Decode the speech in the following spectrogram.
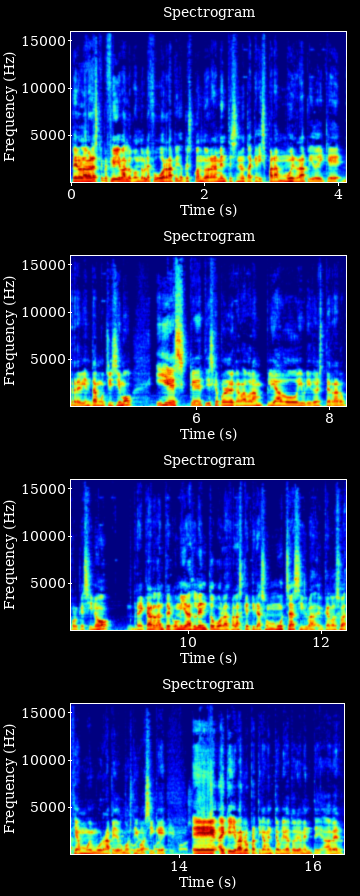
Pero la verdad es que prefiero llevarlo con doble fuego rápido Que es cuando realmente se nota que dispara muy rápido Y que revienta muchísimo. Y es que tienes que poner el cargador ampliado híbrido este raro Porque si no, recarga entre comillas lento, pues las balas que tira son muchas y el cargador se vacía muy muy rápido, como os digo, así que eh, hay que llevarlo prácticamente obligatoriamente. A ver,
